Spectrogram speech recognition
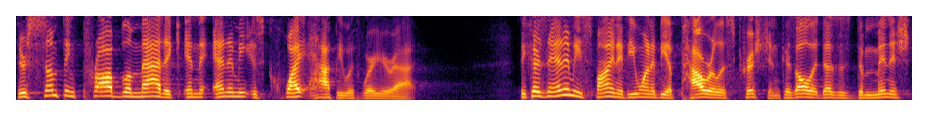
there's something problematic, and the enemy is quite happy with where you're at. Because the enemy's fine if you want to be a powerless Christian, because all it does is diminish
